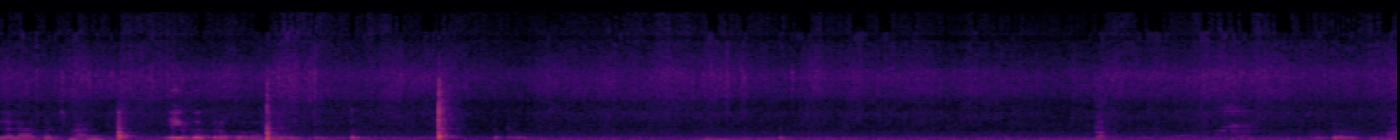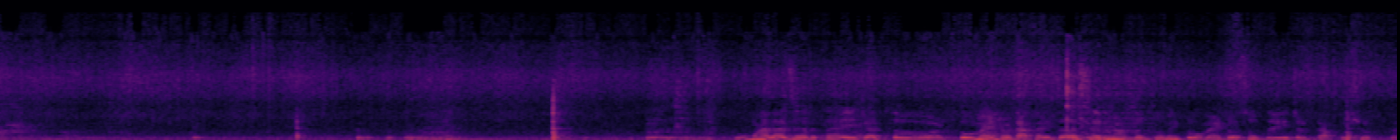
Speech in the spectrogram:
त्याला आता छान एकत्र करून घ्यायचं. तुम्हाला जर का याच्यात टोमॅटो टाकायचा असेल ना तर तुम्ही टोमॅटो सुद्धा याच्यात टाकू शकता.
